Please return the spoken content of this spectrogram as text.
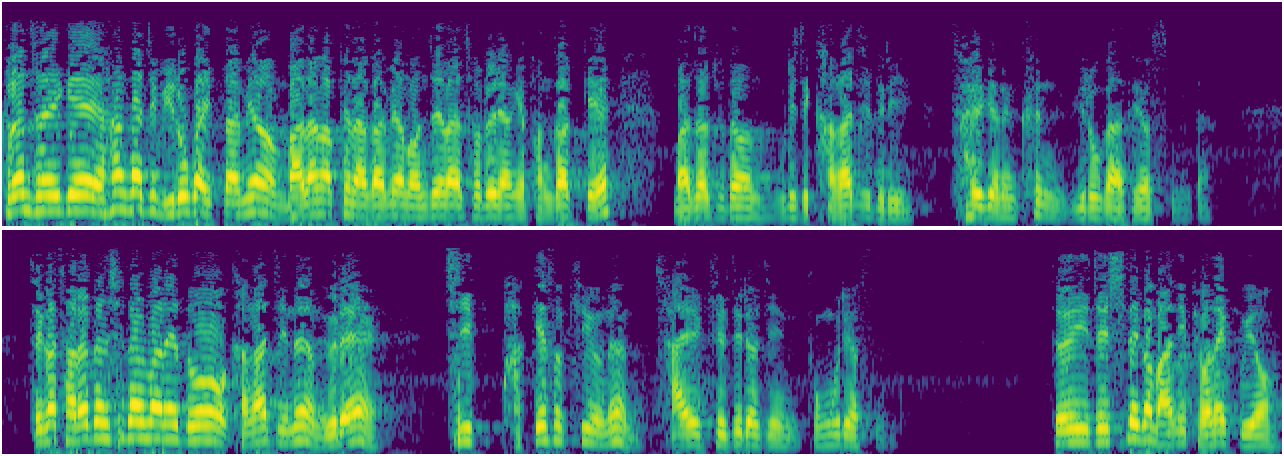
그런 저에게 한 가지 위로가 있다면 마당 앞에 나가면 언제나 저를 향해 반갑게 맞아주던 우리 집 강아지들이 저에게는 큰 위로가 되었습니다. 제가 자라던 시절만 해도 강아지는 을에 집 밖에서 키우는 잘 길들여진 동물이었습니다. 저희 이제 시대가 많이 변했고요.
